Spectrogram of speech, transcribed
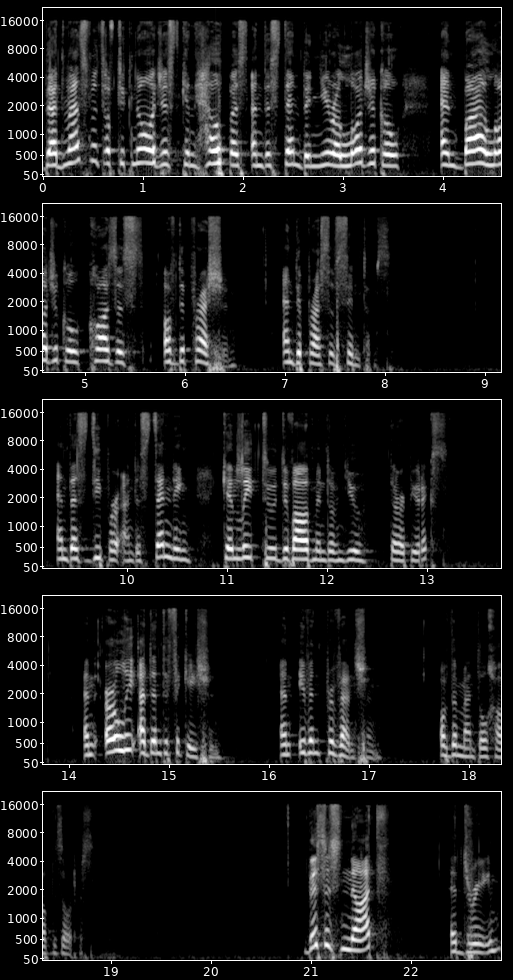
The advancements of technologies can help us understand the neurological and biological causes of depression and depressive symptoms and this deeper understanding can lead to development of new therapeutics and early identification and even prevention of the mental health disorders. This is not a dream,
